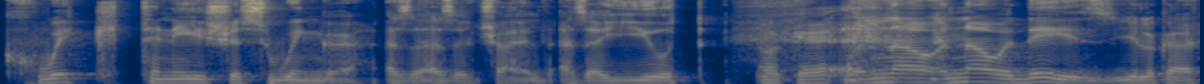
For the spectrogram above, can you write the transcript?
quick, tenacious winger as a, as a child, as a youth. Okay. But now nowadays, you look at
